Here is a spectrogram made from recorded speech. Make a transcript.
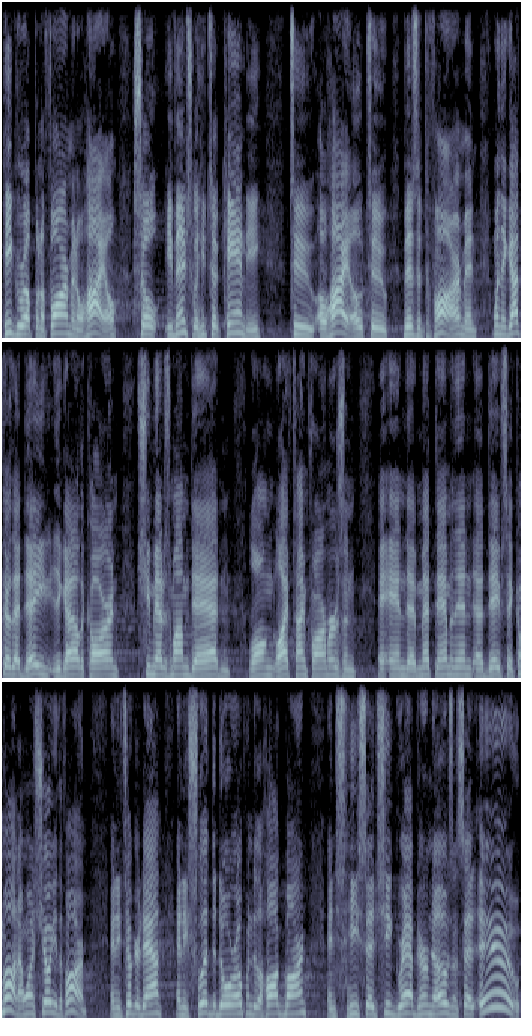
he grew up on a farm in Ohio. So eventually, he took Candy to Ohio to visit the farm. And when they got there that day, they got out of the car and she met his mom and dad and long lifetime farmers and, and uh, met them. And then uh, Dave said, Come on, I want to show you the farm. And he took her down and he slid the door open to the hog barn. And he said she grabbed her nose and said, Ew,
